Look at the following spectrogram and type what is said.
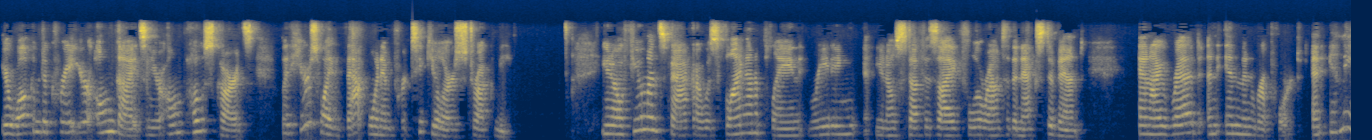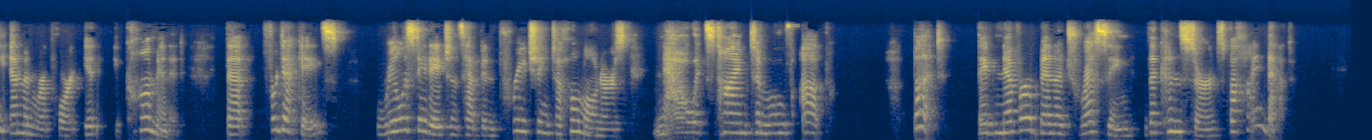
You're welcome to create your own guides and your own postcards. But here's why that one in particular struck me. You know, a few months back, I was flying on a plane, reading, you know, stuff as I flew around to the next event and I read an Inman report. And in the Inman report, it, it commented that for decades, real estate agents have been preaching to homeowners Now it's time to move up. But they've never been addressing the concerns behind that.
